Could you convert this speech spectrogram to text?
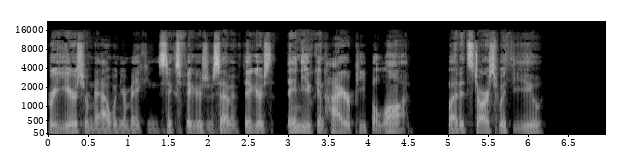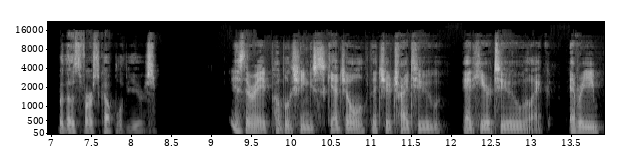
three years from now, when you're making six figures or seven figures, then you can hire people on. But it starts with you for those first couple of years. Is there a publishing schedule that you try to adhere to? Like every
